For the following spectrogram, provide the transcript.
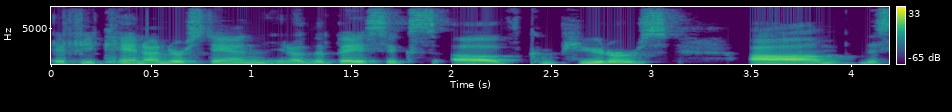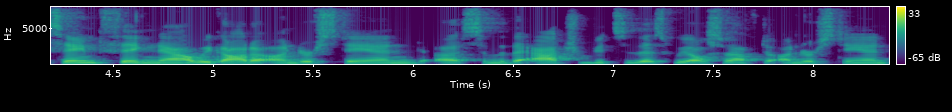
if you can't understand you know the basics of computers. Um, the same thing now. We got to understand uh, some of the attributes of this. We also have to understand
